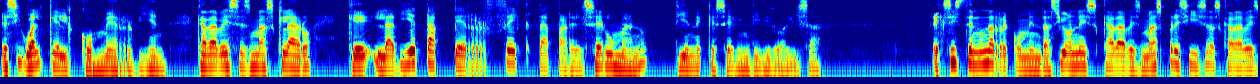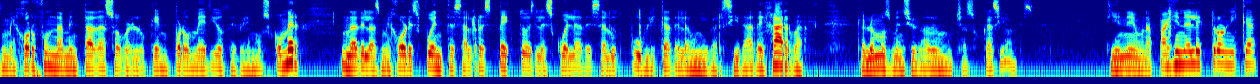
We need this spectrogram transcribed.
Es igual que el comer bien. Cada vez es más claro que la dieta perfecta para el ser humano tiene que ser individualizada. Existen unas recomendaciones cada vez más precisas, cada vez mejor fundamentadas sobre lo que en promedio debemos comer. Una de las mejores fuentes al respecto es la Escuela de Salud Pública de la Universidad de Harvard, que lo hemos mencionado en muchas ocasiones. Tiene una página electrónica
